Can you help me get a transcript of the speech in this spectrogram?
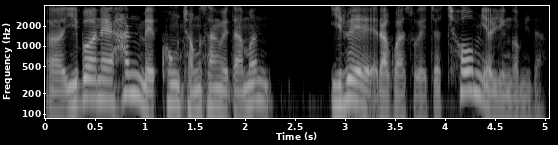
어, 이번에 한 메콩 정상회담은 1회라고 할 수가 있죠. 처음 열린 겁니다.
